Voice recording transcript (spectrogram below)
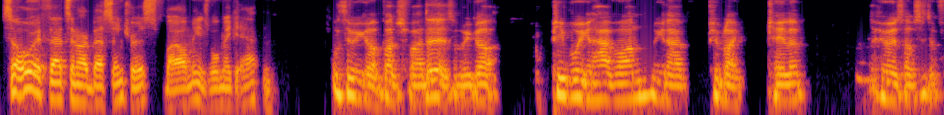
So if that's in our best interest, by all means, we'll make it happen. I think we got a bunch of ideas, and we got people we can have on. We can have people like Caleb, who is obviously the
